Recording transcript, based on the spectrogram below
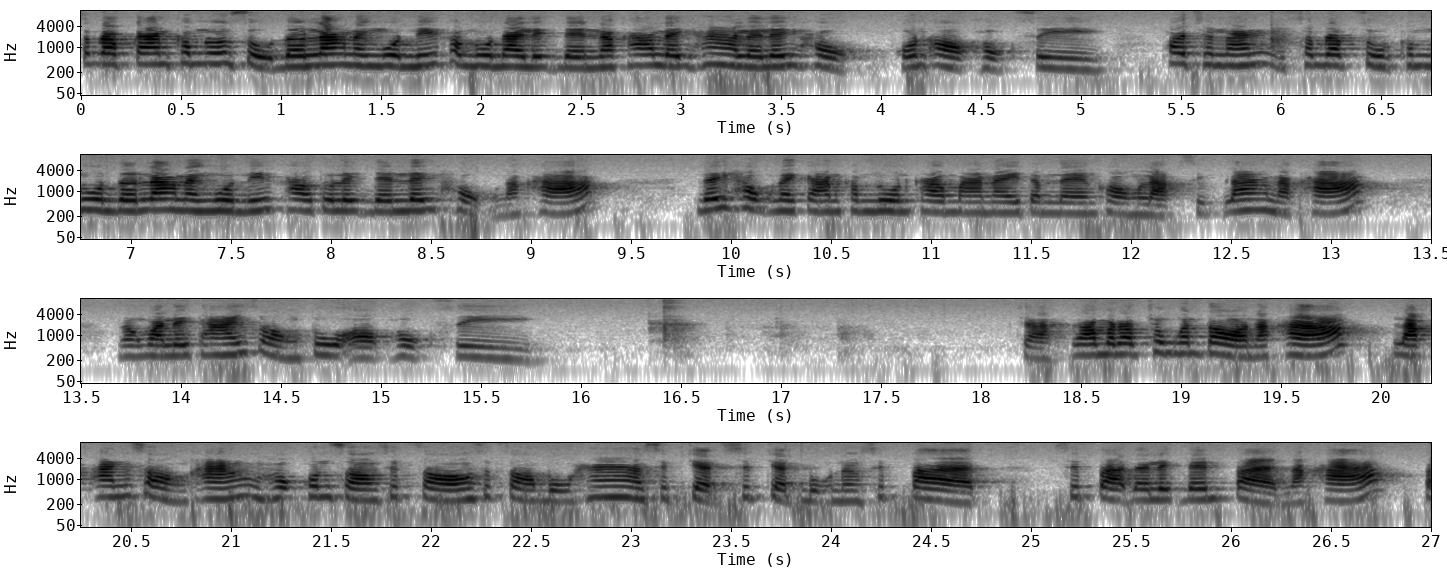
สำหรับการคำนวณสูตรเดินล่างในงวดนี้คำนวณได้เลขเด่นนะคะ เลขห้าและเลขหกผลออกหกสี่เพราะฉะนั้นสำหรับสูตรคำนวณเดินล่างในงวดนี้เข้าตัวเลขเด่นเลขหกนะคะเลขหกในการคำนวณเข้ามาในตำแหน่งของหลักสิบล่างนะคะ รางวัลเลขท้ายสองตัวออกหกสี่ จ้ะเรามารับชมกันต่อนะคะ หลักพันสองครั้งหกคนสองสิบสองสิบสองบวกห้าสิบเจ็ดสิบเจ็ดบวกหนึ่งสิบแปดสิบแปดได้เลขเด่นแปดนะคะแป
